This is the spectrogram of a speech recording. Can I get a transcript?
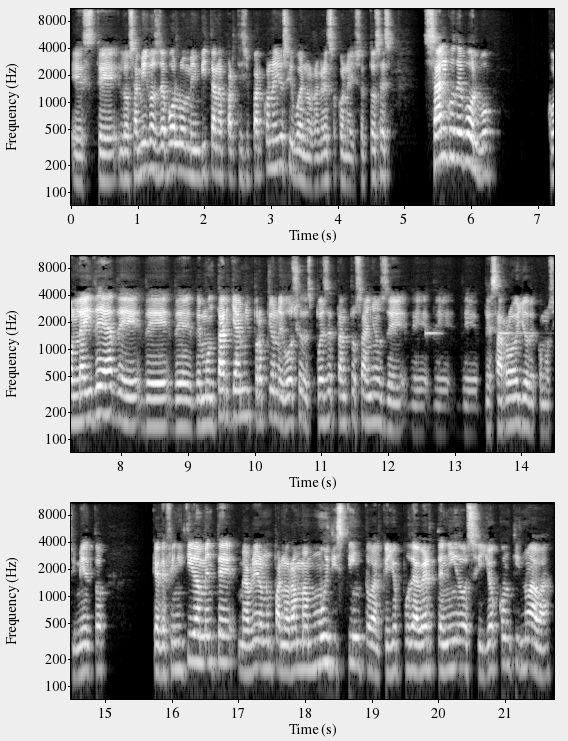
este, los amigos de Volvo me invitan a participar con ellos y bueno, regreso con ellos. Entonces, salgo de Volvo con la idea de, montar ya mi propio negocio después de tantos años de, desarrollo, de conocimiento, que definitivamente me abrieron un panorama muy distinto al que yo pude haber tenido si yo continuaba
